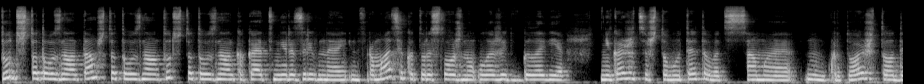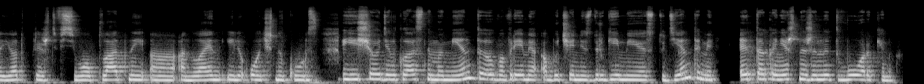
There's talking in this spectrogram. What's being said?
тут что-то узнал, там что-то узнал, тут что-то узнал, какая-то неразрывная информация, которую сложно уложить в голове. Мне кажется, что вот это вот самое ну, крутое, что дает прежде всего платный э, онлайн или очный курс. И еще один классный момент во время обучения с другими студентами это, конечно же, нетворкинг.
